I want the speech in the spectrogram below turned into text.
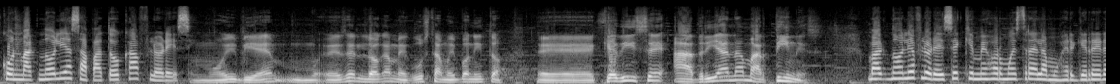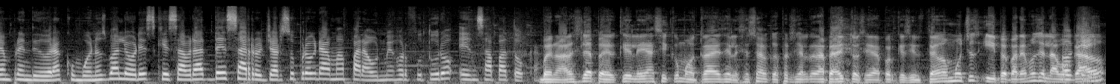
con Magnolia Zapatoca florece. Muy bien, ese eslogan me gusta, muy bonito. Eh, ¿Qué dice Adriana Martínez? Magnolia florece, que mejor muestra de la mujer guerrera emprendedora con buenos valores que sabrá desarrollar su programa para un mejor futuro en Zapatoca. Bueno, ahora sí le voy a pedir que lea así como otra vez el exceso de alcohol especial rapidito, o sea, porque si tenemos muchos y preparemos el abogado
